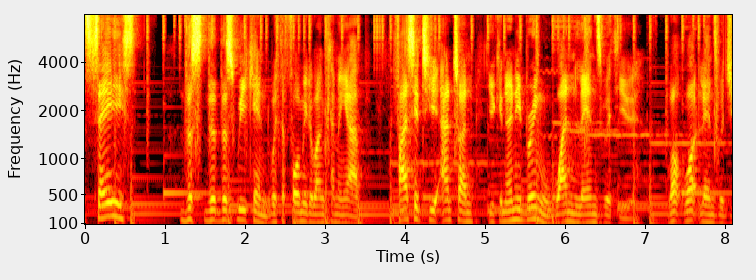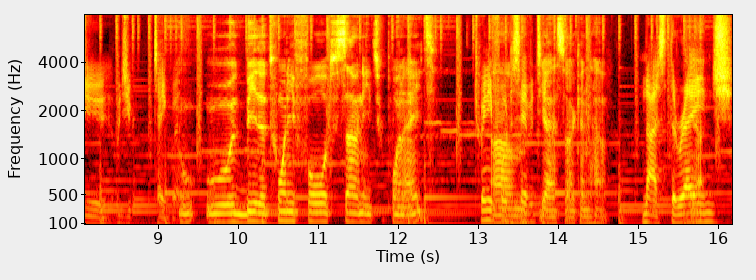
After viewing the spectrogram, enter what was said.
say this the, this weekend with the Formula One coming up. If I said to you, Anton, you can only bring one lens with you. What what lens would you would you take with? Would be the 24 to 72.8. 24 Um, to seventy. Yeah, so I can have. Nice. The range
